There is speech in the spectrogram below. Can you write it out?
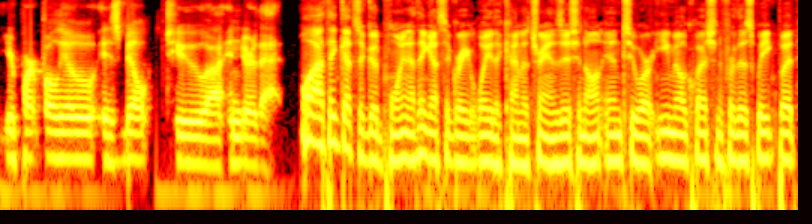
your portfolio is built to uh, endure that well, I think that's a good point. I think that's a great way to kind of transition on into our email question for this week. But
